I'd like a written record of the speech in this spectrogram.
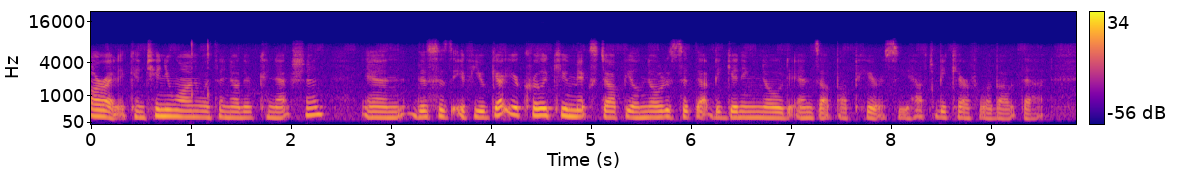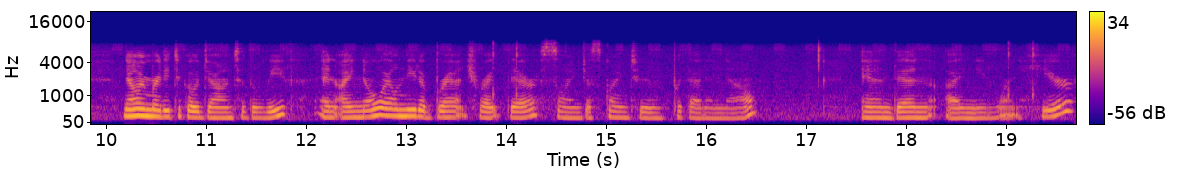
All right, I continue on with another connection. And this is, if you get your curlicue mixed up, you'll notice that that beginning node ends up up here. So you have to be careful about that. Now I'm ready to go down to the leaf. And I know I'll need a branch right there, so I'm just going to put that in now and then I need one here.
